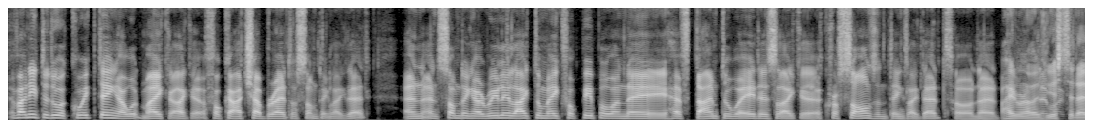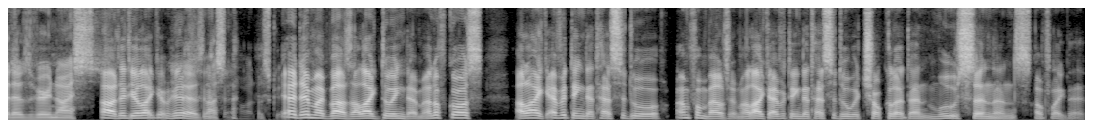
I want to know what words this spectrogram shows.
If I need to do a quick thing, I would make like a focaccia bread or something like that. And and something I really like to make for people when they have time to wait is like uh, croissants and things like that. So that. I had one of those yesterday. That was very nice. Oh, did you like it? yeah, it was nice. That's good. Yeah, they're my buzz. I like doing them. And of course, I like everything that has to do. I'm from Belgium. I like everything that has to do with chocolate and mousse and, and stuff like that.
